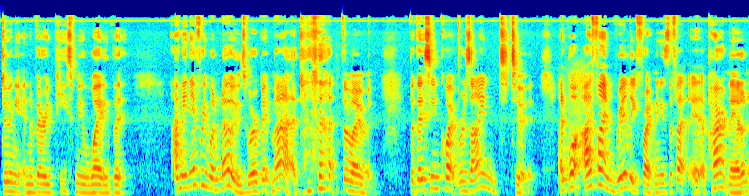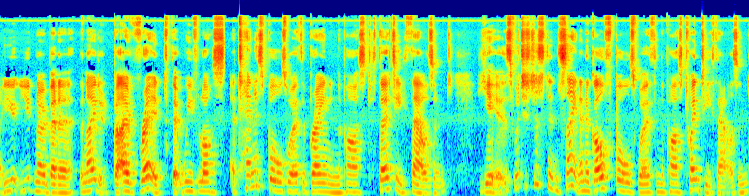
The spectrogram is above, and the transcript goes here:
doing it in a very piecemeal way that i mean everyone knows we're a bit mad at the moment but they seem quite resigned to it. And what I find really frightening is the fact, it, apparently, I don't know, you, you'd know better than I do, but I've read that we've lost a tennis ball's worth of brain in the past 30,000 years, which is just insane, and a golf ball's worth in the past 20,000.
